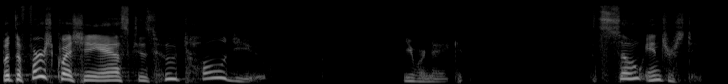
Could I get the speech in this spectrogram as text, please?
but the first question he asks is, Who told you you were naked? It's so interesting.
